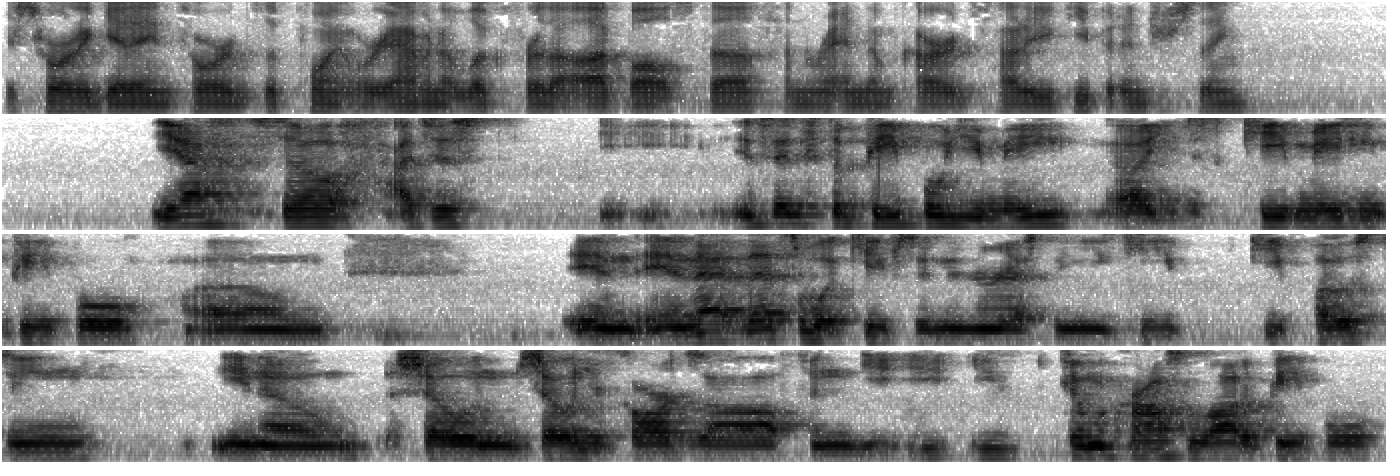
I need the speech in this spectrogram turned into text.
you're sort of getting towards the point where you're having to look for the oddball stuff and random cards. How do you keep it interesting? Yeah, so I just it's it's the people you meet. Uh, you just keep meeting people, um, and and that that's what keeps it interesting. You keep keep posting, you know, showing showing your cards off, and you, you come across a lot of people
